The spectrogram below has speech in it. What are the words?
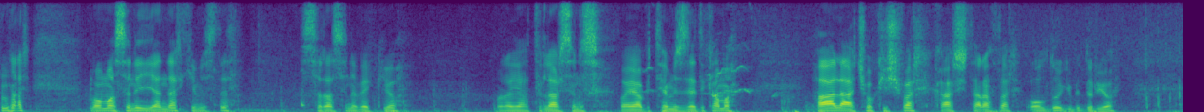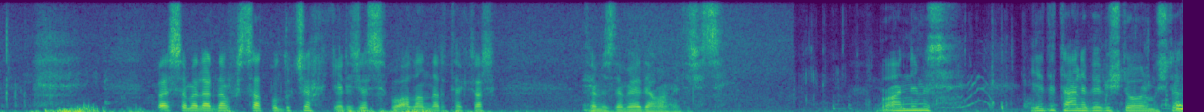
Bunlar mamasını yiyenler kimisi de sırasını bekliyor. Burayı hatırlarsınız bayağı bir temizledik ama hala çok iş var. Karşı taraflar olduğu gibi duruyor. Beslemelerden fırsat buldukça geleceğiz. Bu alanları tekrar temizlemeye devam edeceğiz. Bu annemiz 7 tane bebiş doğurmuştu.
